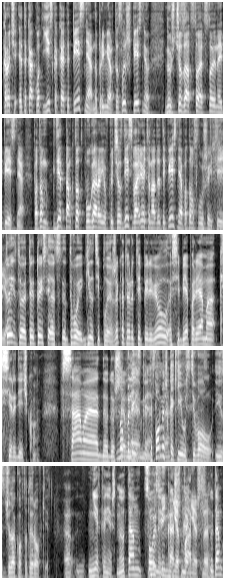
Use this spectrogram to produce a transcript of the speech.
короче, это как вот есть какая-то песня, например, ты слышишь песню, ну что за отстой, отстойная песня. Потом где-то там кто-то по угару ее включил здесь, вы орете над этой песней, а потом слушаете ее. То есть, то, то- то есть э, твой guilty pleasure, который ты перевел себе прямо к сердечку, в самое ду- Ну, душевное близко. место. Ты помнишь, да? какие у Стивоу из чудаков татуировки? Э, Нет, конечно. Ну там В смысле полный нет, кошмар. конечно? Ну там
